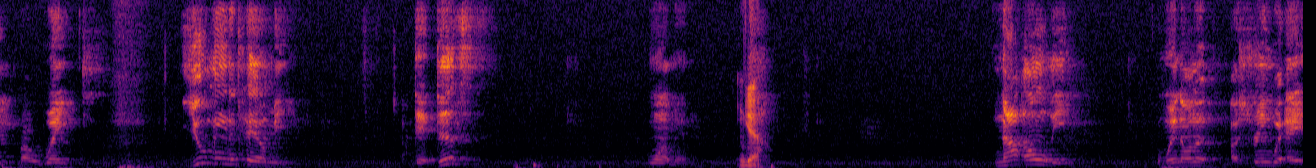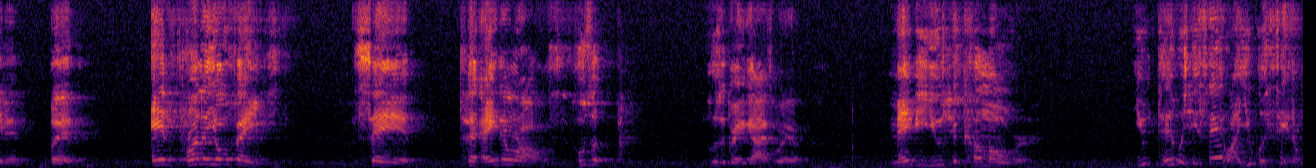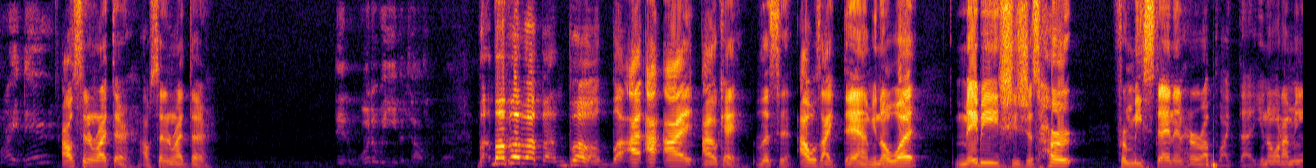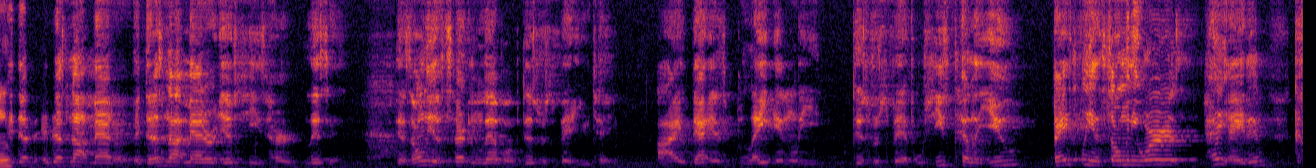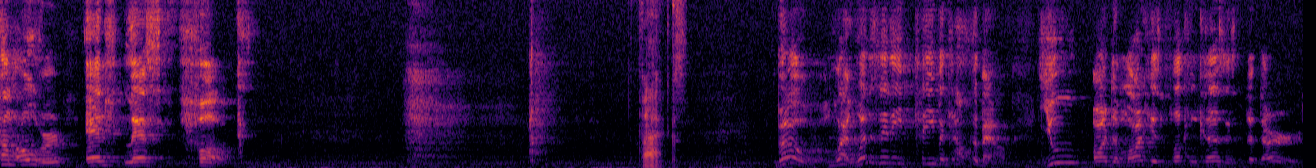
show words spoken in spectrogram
You mean to tell me that this woman Yeah. not only went on a, a stream with Adin, but in front of your face said to Adin Ross, who's a who's a great guy as well, maybe you should come over. You did what she said while you was sitting right there? I was sitting right there. I was sitting right there. Then what are we even talking about? But but but but but, but, but I, I I I okay. Listen, I was like, damn. You know what? Maybe she's just hurt for me standing her up like that. You know what I mean? It does, it does not matter. It does not matter if she's hurt. Listen, there's only a certain level of disrespect you take. All right, that is blatantly disrespectful. She's telling you, basically in so many words, "Hey, Adin, come over and let's fuck." Facts. Bro, like, what is it even talk about? You are Demarcus fucking Cousins the third.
